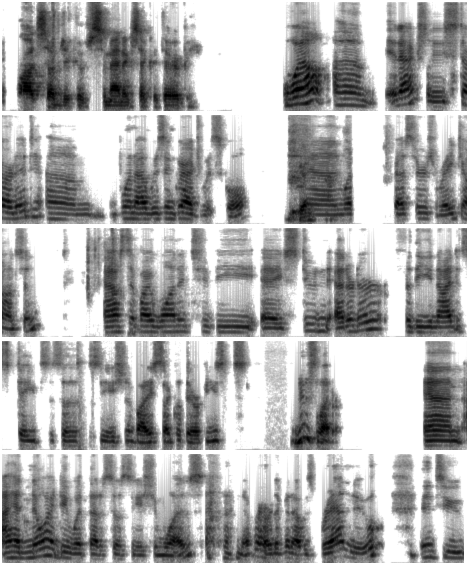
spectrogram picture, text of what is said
broad subject of somatic psychotherapy? Well, um, it actually started um, when I was in graduate school, okay. and one of the professors, Rae Johnson, asked if I wanted to be a student editor for the United States Association of Body Psychotherapies newsletter. And I had no idea what that association was. I never heard of it. I was brand new into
